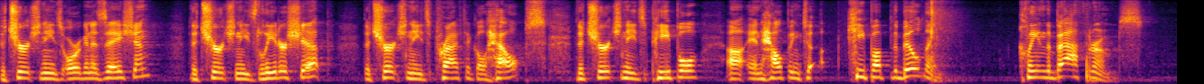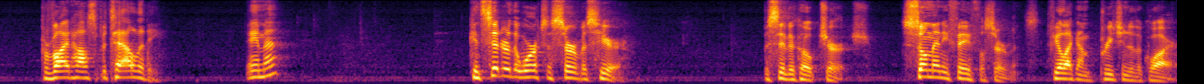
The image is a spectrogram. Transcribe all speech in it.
The church needs organization, the church needs leadership, the church needs practical helps, the church needs people uh, in helping to keep up the building, clean the bathrooms, provide hospitality. Amen? Consider the works of service here, Pacific Hope Church. So many faithful servants. I feel like I'm preaching to the choir.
